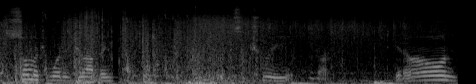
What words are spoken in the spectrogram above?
So much wood is dropping. It's a tree. Get on.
